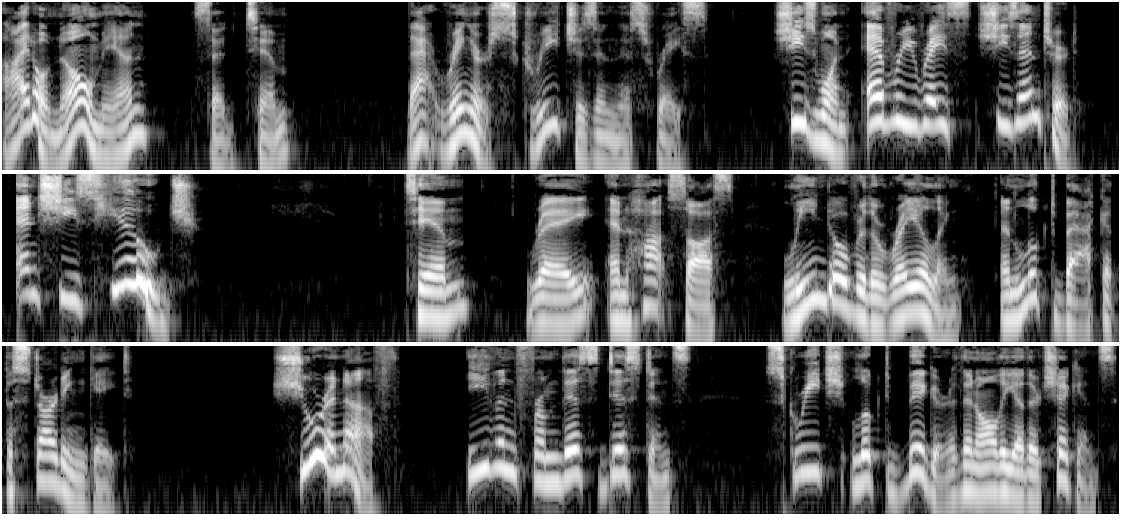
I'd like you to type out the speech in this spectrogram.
I don't know, man, said Tim. That ringer Screech is in this race. She's won every race she's entered, and she's huge. Tim, Ray, and Hot Sauce leaned over the railing and looked back at the starting gate. Sure enough, even from this distance, Screech looked bigger than all the other chickens.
